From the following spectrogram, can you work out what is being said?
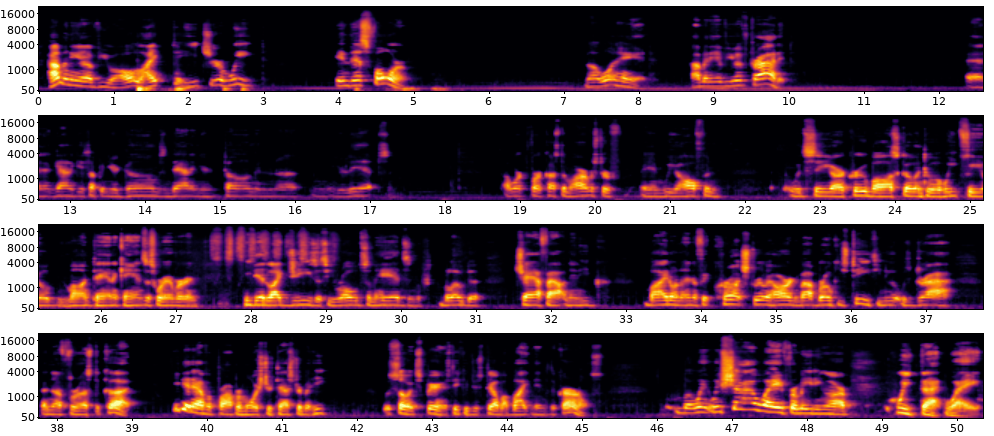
How many of you all like to eat your wheat in this form? Not one hand. How many of you have tried it? And it kind of gets up in your gums and down in your tongue and uh, your lips. I worked for a custom harvester and we often would see our crew boss go into a wheat field in Montana, Kansas, wherever, and he did like Jesus. He rolled some heads and blowed the chaff out, and then he'd bite on it. And if it crunched really hard and about broke his teeth, he knew it was dry enough for us to cut. He did have a proper moisture tester, but he was so experienced he could just tell by biting into the kernels. But we, we shy away from eating our wheat that way.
